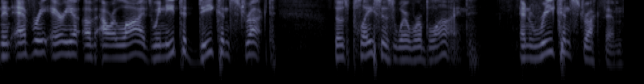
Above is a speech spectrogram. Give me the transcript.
in every area of our lives. We need to deconstruct those places where we're blind and reconstruct them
